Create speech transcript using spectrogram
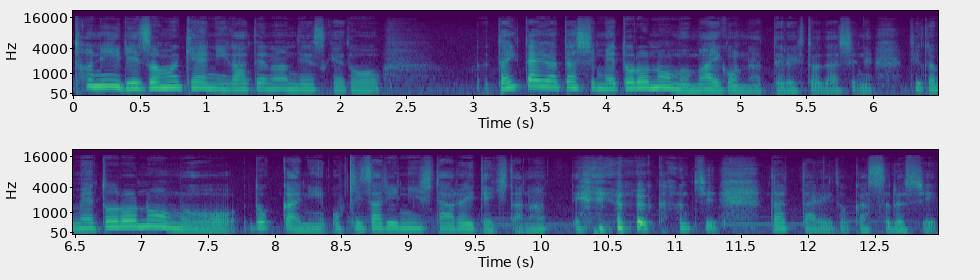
当にリズム系苦手なんですけど大体私メトロノーム迷子になってる人だしね。っていうかメトロノームをどっかに置き去りにして歩いてきたなっていう感じだったりとかするし、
